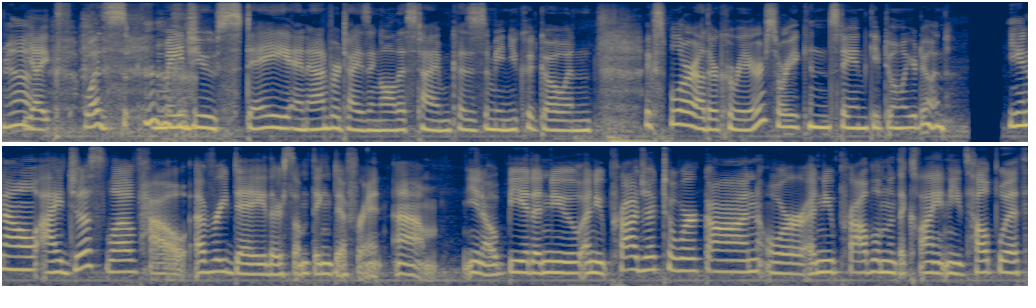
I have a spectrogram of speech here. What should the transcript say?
Yeah. Yikes. What's made you stay in advertising all this time? Because I mean, you could go and explore other careers, or you can stay and keep doing what you're doing. You know, I just love how every day there's something different. Um, you know, be it a new a new project to work on or a new problem that the client needs help with.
